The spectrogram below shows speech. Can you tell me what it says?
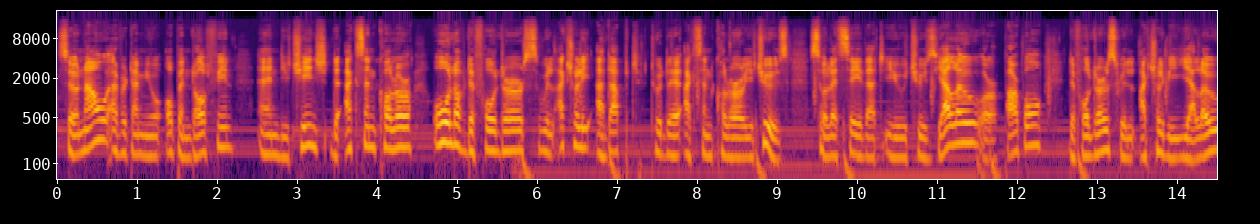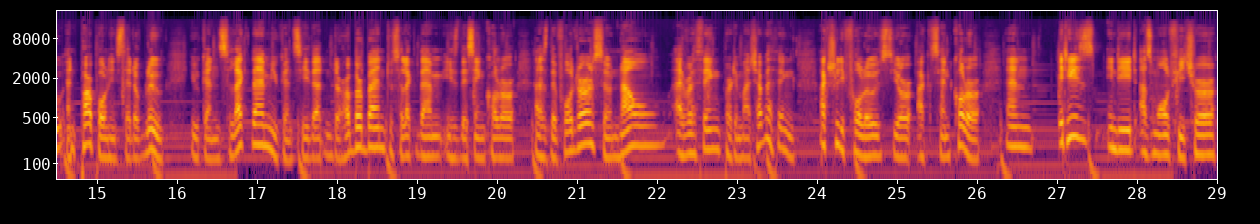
So now every time you open Dolphin and you change the accent color, all of the folders will actually adapt to the accent color you choose. So let's say that you choose yellow or purple, the folders will actually be yellow and purple instead of blue. You can select them, you can see that the rubber band to select them is the same color as the folder, so now everything, pretty much everything, actually follows your accent color. And it is indeed a small feature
